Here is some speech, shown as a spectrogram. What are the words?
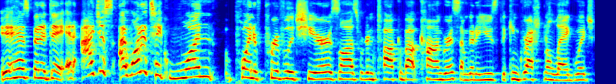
It has been a day. And I just I want to take one point of privilege here as long as we're going to talk about Congress. I'm going to use the congressional language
